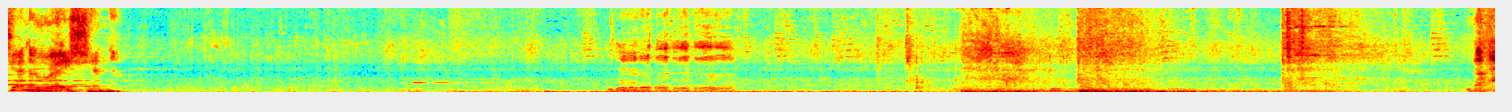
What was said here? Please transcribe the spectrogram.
Regeneration.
